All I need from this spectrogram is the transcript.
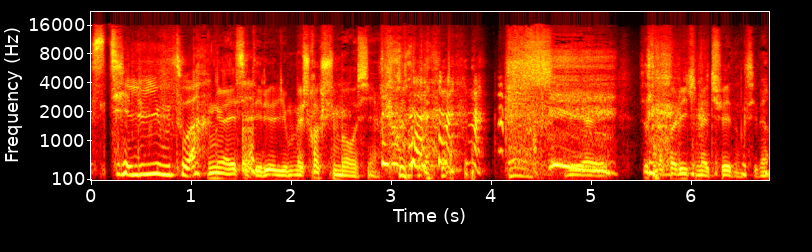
C'était lui ou toi. Ouais, c'était lui. Mais je crois que je suis mort aussi. hein. Mais, euh, ce sera pas lui qui m'a tué, donc c'est bien.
